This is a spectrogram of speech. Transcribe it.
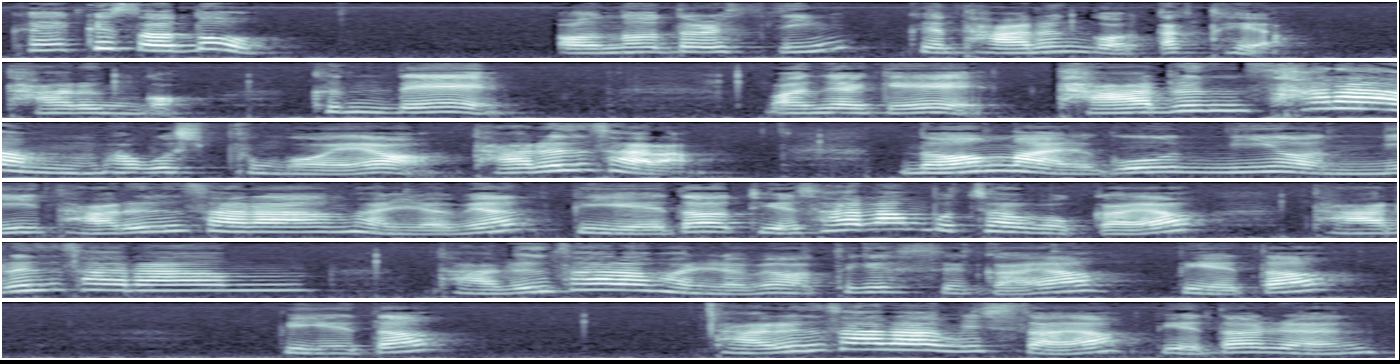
그냥 이렇게 써도 another thing 그냥 다른 거 딱 돼요. 다른 거. 근데 만약에 다른 사람 하고 싶은 거예요. 다른 사람. 너 말고 네 언니 다른 사람 하려면 비에더 뒤에 사람 붙여볼까요? 다른 사람 다른 사람 하려면 어떻게 쓸까요? 비에더 비에더 다른 사람 있어요? 비에더른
